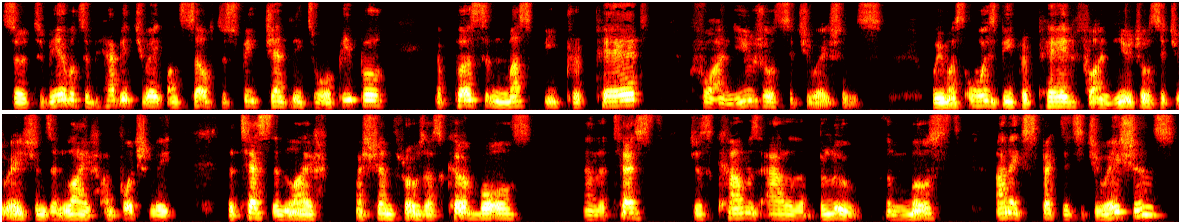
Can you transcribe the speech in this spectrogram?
so to be able to habituate oneself to speak gently to all people, a person must be prepared for unusual situations. We must always be prepared for unusual situations in life. Unfortunately, the test in life, Hashem throws us curveballs, and the test just comes out of the blue. The most unexpected situations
